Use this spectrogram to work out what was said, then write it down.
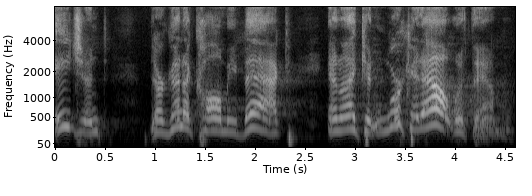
agent, they're going to call me back and I can work it out with them.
